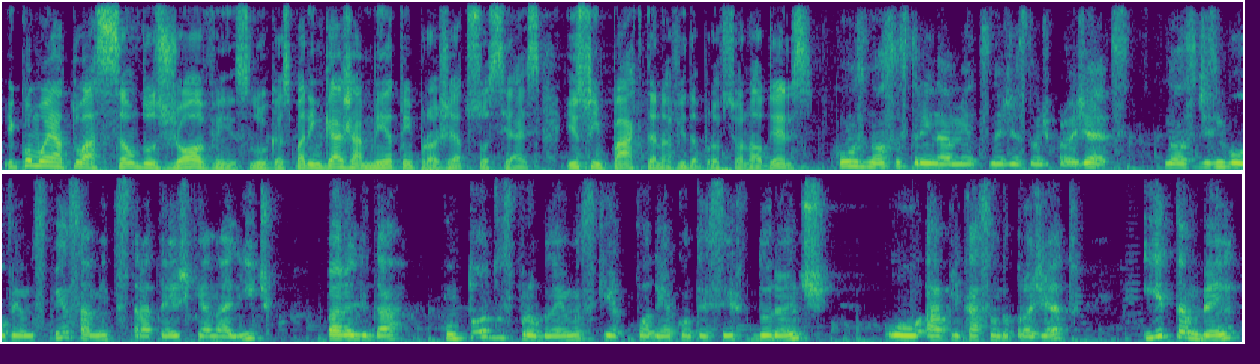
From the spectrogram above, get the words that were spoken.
E como é a atuação dos jovens, Lucas, para engajamento em projetos sociais? Isso impacta na vida profissional deles? Com os nossos treinamentos na gestão de projetos, nós desenvolvemos pensamento estratégico e analítico para lidar com todos os problemas que podem acontecer durante o, a aplicação do projeto e também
